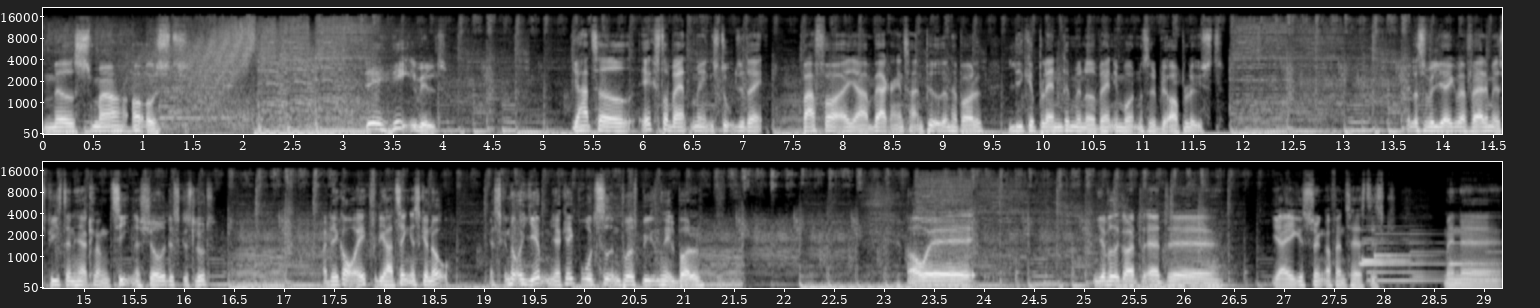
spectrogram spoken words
med smør og ost. Det er helt vildt. Jeg har taget ekstra vand med ind i studiet i dag, bare for at jeg hver gang jeg tager en bid af den her bolle, lige kan blande det med noget vand i munden, så det bliver opløst. Ellers så vil jeg ikke være færdig med at spise den her klokken 10, når showet det skal slutte. Og det går ikke, fordi jeg har ting, jeg skal nå. Jeg skal nå hjem. Jeg kan ikke bruge tiden på at spise en hel bolle. Og øh, jeg ved godt, at øh, jeg ikke synger fantastisk. Men øh,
